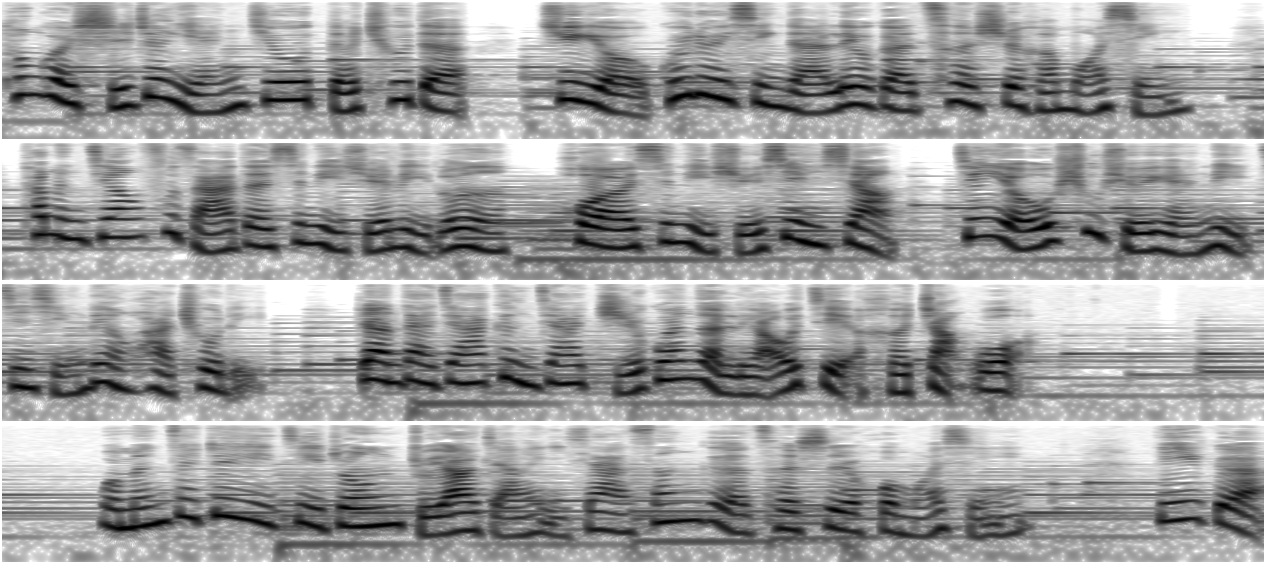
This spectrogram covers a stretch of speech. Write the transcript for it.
通过实证研究得出的具有规律性的六个测试和模型，他们将复杂的心理学理论或心理学现象，经由数学原理进行量化处理，让大家更加直观的了解和掌握。我们在这一季中主要讲以下三个测试或模型。第一个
